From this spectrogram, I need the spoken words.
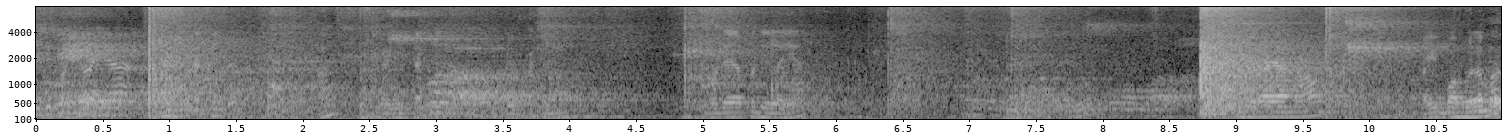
aja dipaksa ya. Model penilaian ya? penilaian mau. Ayo bahu lama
